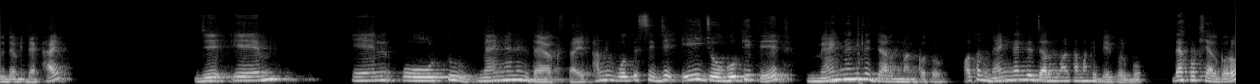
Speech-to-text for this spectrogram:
যদি আমি দেখাই। যে M, N, O, two manganese dioxide. আমি বলতেছি যে এই যৌগটিতে ম্যাঙ্গানিজের জারণ মান কত? অর্থাৎ ম্যাঙ্গানিজের জারণ মানটা আমাকে বের করব। দেখো, খেয়াল করো,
